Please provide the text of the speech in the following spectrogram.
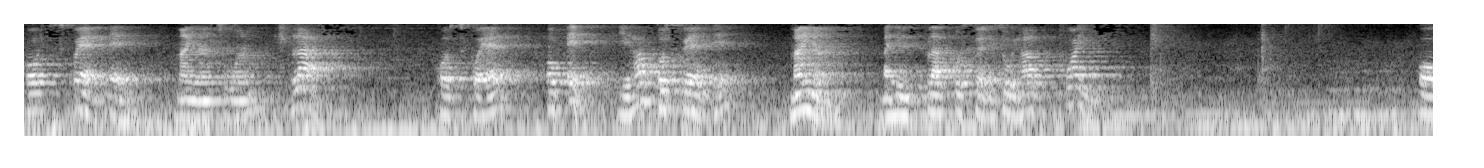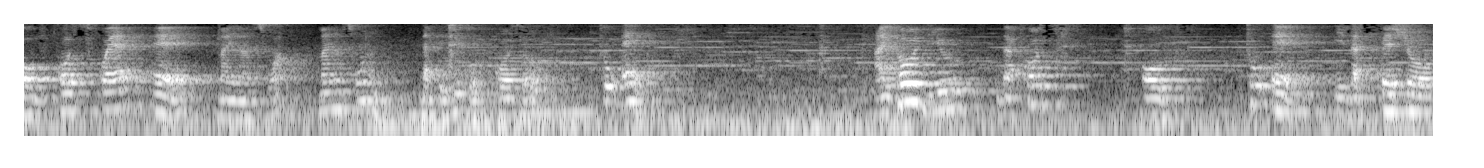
cos squared a minus 1 plus cos squared of a. You have cos squared a minus, but there is plus cos squared a. So we have twice of cos squared a minus 1 minus 1. That is equal to cos of 2a. I told you the cos of 2a is a special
